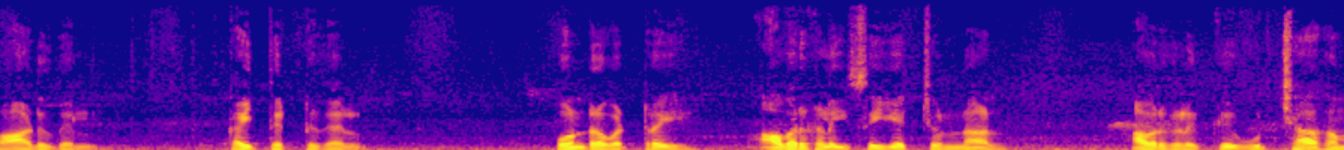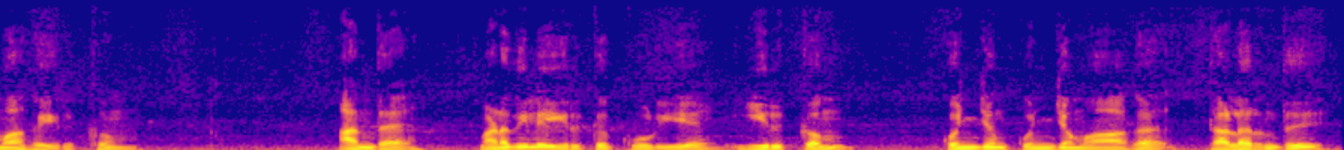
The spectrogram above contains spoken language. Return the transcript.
பாடுதல் கைத்தட்டுதல் போன்றவற்றை அவர்களை செய்யச் சொன்னால் அவர்களுக்கு உற்சாகமாக இருக்கும். அந்த மனதிலே இருக்கக்கூடிய இறுக்கம் கொஞ்சம் கொஞ்சமாக தளர்ந்து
